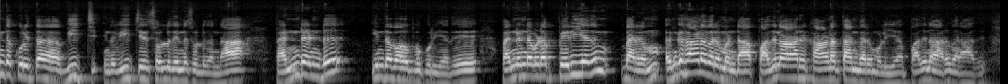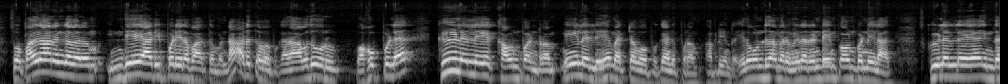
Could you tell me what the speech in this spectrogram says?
இந்த குறித்த வீச்சு. இந்த வீச்சு சொல்லுது என்ன சொல்லுதுன்னா பன்னெண்டு இந்த வகுப்புக்குரியது பன்னெண்டை விட பெரியதும் வரும். எங்கே காண வரும்ண்டா? பதினாறு காணத்தான் வரும் ஒழிய பதினாறு வராது. ஸோ பதினாறு எங்கே வரும்? இந்த அடிப்படையில் பார்த்தோம்னா அடுத்த வகுப்புக்கு. அதாவது ஒரு வகுப்பில் கீழெல்லையை கவுண்ட் பண்ணுறோம் மேலெல்லையை மற்ற வகுப்புக்கு அனுப்புகிறோம் அப்படின்ற. இதை ஒன்று தான் வரும். இல்லை ரெண்டையும் கவுண்ட் பண்ணிடலாது. கீழெல்லையை இந்த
